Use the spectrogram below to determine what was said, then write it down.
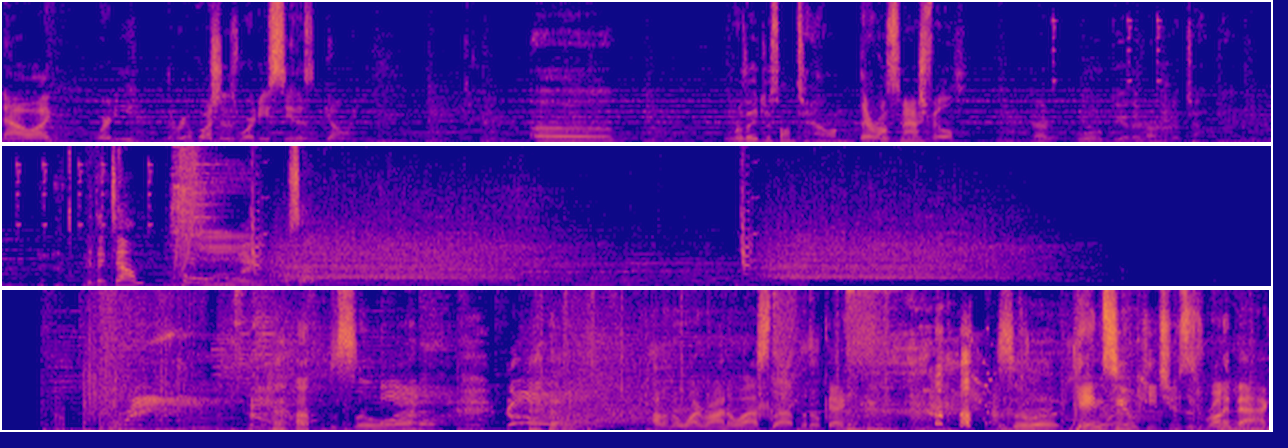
Now, like, where do you... The real question is, where do you see this going? Uh, were they just on town? They're on? Smashville. Well, yeah, they're gonna go town. You think town? What's up? so, uh, I don't know why Rhino asked that, but okay. so uh, Game two, he chooses run it back.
